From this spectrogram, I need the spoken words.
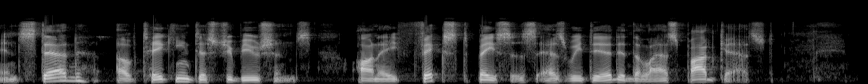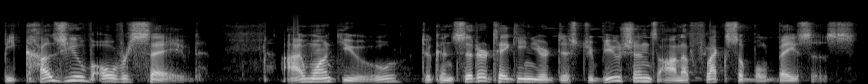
Instead of taking distributions on a fixed basis, as we did in the last podcast, because you've oversaved, I want you to consider taking your distributions on a flexible basis.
